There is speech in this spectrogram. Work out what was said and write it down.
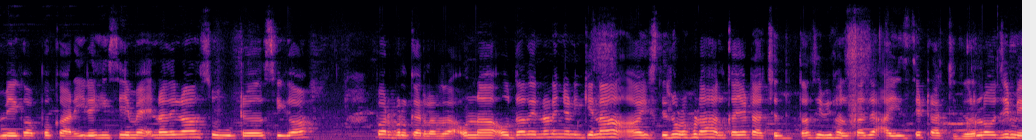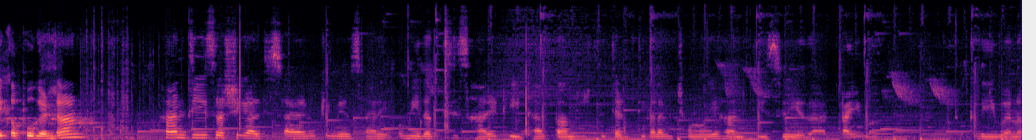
ਮੇਕਅਪ ਕਰ ਹੀ ਰਹੀ ਸੀ। ਮੈਂ ਇਹਨਾਂ ਦੇ ਨਾਲ ਸੂਟ ਸੀਗਾ ਪਰਪਲ ਕਲਰ ਦਾ ਉਹਨਾਂ ਉਦਾਂ ਦੇ ਇਹਨਾਂ ਨੇ ਜਾਨੀ ਕਿ ਨਾ ਆਈਸ ਤੇ ਥੋੜਾ ਥੋੜਾ ਹਲਕਾ ਜਿਹਾ ਟੱਚ ਦਿੱਤਾ ਸੀ ਵੀ ਹਲਕਾ ਜਿਹਾ ਆਈਸ ਤੇ ਟੱਚ ਦੇ ਲਓ ਜੀ ਮੇਕਅਪ ਹੋ ਗਿਆ ਡਨ ਹਾਂਜੀ, ਸਤਿ ਸ਼੍ਰੀ ਅਕਾਲ ਜੀ ਸਾਰਿਆਂ ਨੂੰ। ਕਿਵੇਂ ਸਾਰੇ? ਉਮੀਦ ਹੈ ਤੁਸੀਂ ਸਾਰੇ ਠੀਕ ਠਾਕ ਤੰਦਰੁਸਤ ਚੜ੍ਹਦੀ ਕਲਾ ਵਿੱਚ ਹੋਵੋਗੇ। ਹਾਂਜੀ, ਸਵੇਰ ਦਾ ਟਾਈਮ ਆ। ਤਕਰੀਬਨ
